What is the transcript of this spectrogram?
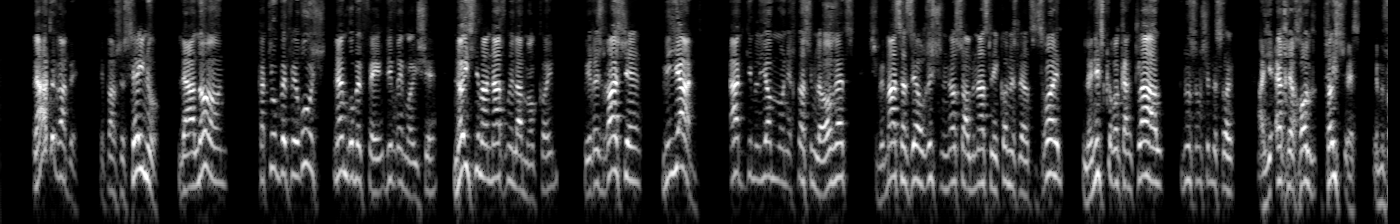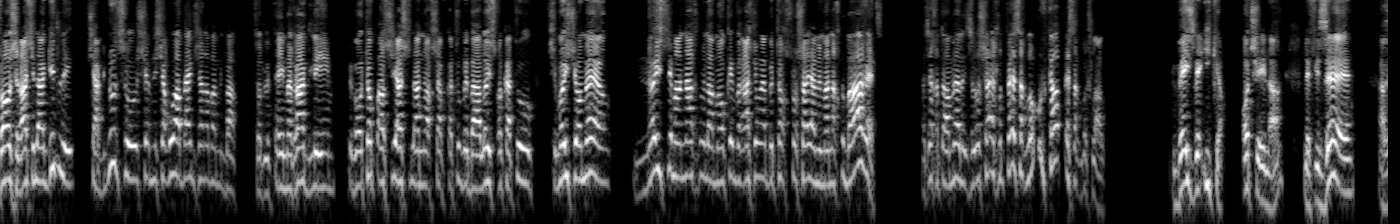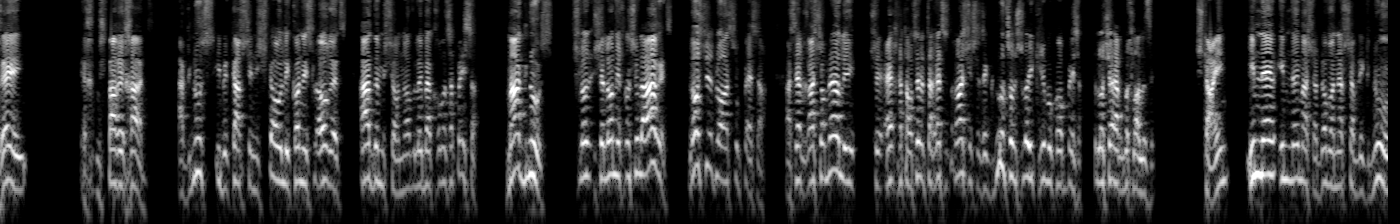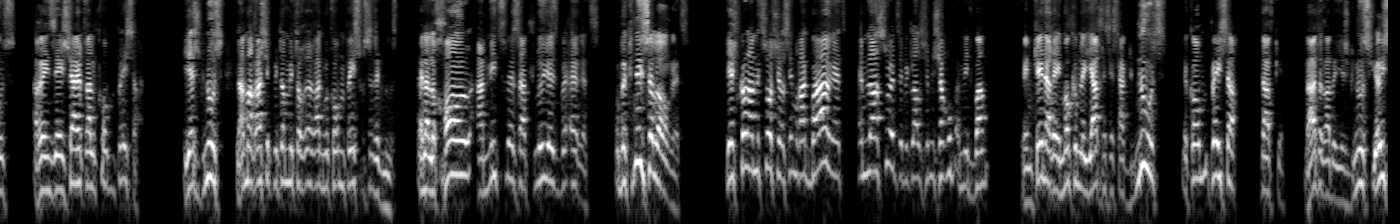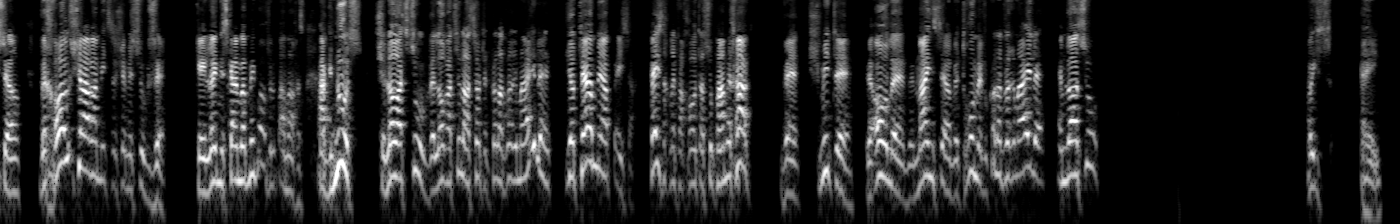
ואדרבה, בפרשסנו לאלון, כתוב בפירוש, נאמרו בפי, דברי מוישה, נויסים אנחנו למוקוים, וירש רשא מיד, עד יום נכנסים לאורץ, שבמס הזה הוריש לנוסו על מנס להיכנס לארץ ישראל, ולנזכרו כאן כלל, כנוסם של ישראל. איך יכול טויסרס, ומפורש רש"י להגיד לי, שהגנוס הוא שהם נשארו 40 שנה במדבר. זאת לפני מרגלים, ובאותו פרשייה שלנו עכשיו כתוב בבעלו ישחו כתוב, שמוישה אומר, נויסים אנחנו למוקם, ורש"י אומר, בתוך שלושה ימים אנחנו בארץ. אז איך אתה אומר זה לא שייך לפסח, לא מוזכר פסח בכלל. וייס ואיקר, עוד שאלה, לפי זה, הרי, מספר אחד, הגנוס היא בכך שנשתו להיכנס לאורץ עד המשונו ולא בהקרובס הפסח. מה הגנוס? שלא, שלא נכנסו לארץ, לא שלא עשו פסח. אז איך רש"י אומר לי, איך אתה רוצה לתרץ את רש"י, שזה גנוסון שלא יקריבו כל פסח, זה לא שייך בכלל לזה. שתיים, אם, אם נאמר שהדובר נחשב לגנוס, הרי זה שייך על קורבן פסח. יש גנוס, למה רש"י פתאום מתעורר רק בקורבן פסח שזה גנוס? אלא לכל המצווה התלויס בארץ, ובכניסה לאורץ, יש כל המצוות שעושים רק בארץ, הם לא עשו את זה בגלל שהם נשארו במדבר. ואם כן, הרי מוקם ליחס יש הגנוס לכל פסח דווקא. ואדרבה, יש גנוס יויסר בכל שאר המצווה שמסוג זה. כי לא נזכרים במדבר אפילו פעם אחת. הגנוס שלא עשו ולא רצו לעשות את כל הדברים האלה, יותר מהפסח. פסח לפחות עשו פעם אחת. ושמיטה, ואורלה, ומיינסר, וטרומה, וכל הדברים האלה, הם לא עשו. אויס איי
